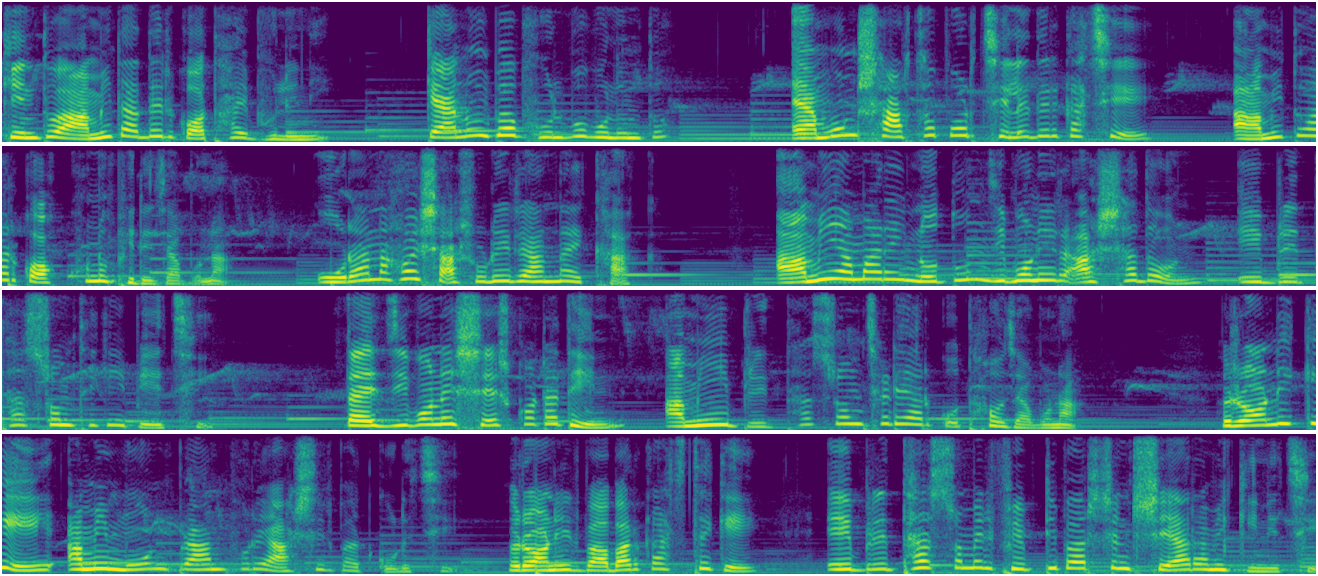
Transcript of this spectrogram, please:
কিন্তু আমি তাদের কথাই ভুলিনি। কেনই বা ভুলবো বলুন তো? এমন স্বার্থপর ছেলেদের কাছে আমি তো আর কখনো ফিরে যাব না। ওরা না হয় শাশুড়ির রান্নায় খাক। আমি আমার এই নতুন জীবনের আস্বাদন এই বৃদ্ধাশ্রম থেকেই পেয়েছি। তাই জীবনের শেষ কটা দিন আমি এই বৃদ্ধাশ্রম ছেড়ে আর কোথাও যাব না। রনিকে আমি মন প্রাণ ভরে আশীর্বাদ করেছি। রনির বাবার কাছ থেকে এই বৃদ্ধাশ্রমের ফিফটি পার্সেন্ট শেয়ার আমি কিনেছি।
